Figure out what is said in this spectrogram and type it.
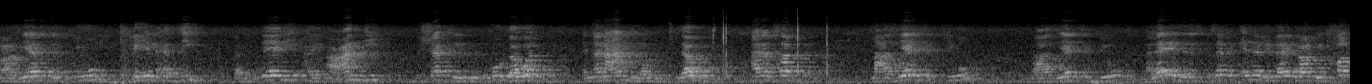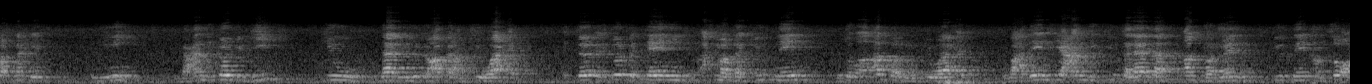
مع زيادة ال Q هي اللي هتزيد. فبالتالي هيبقى عندي بالشكل اللي فوق دوت إن أنا عندي لو لو أنا مثبت مع زيادة ال Q مع زيادة ال Q ألاقي إن ال specific energy diagram بيتحرك ناحية اليمين. يبقى عندي curve جديد Q ده اللي بيعبر عن Q واحد. ال curve الثاني الأحمر ده Q 2 بتبقى أكبر من Q واحد. وبعدين في عندي Q 3 أكبر من Q 2 and so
